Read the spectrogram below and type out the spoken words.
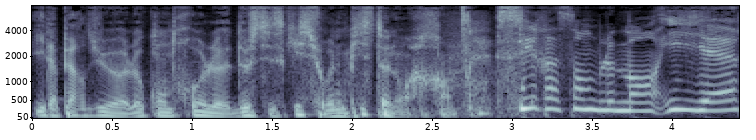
Il a perdu le contrôle de ses skis sur une piste noire. Six rassemblements hier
